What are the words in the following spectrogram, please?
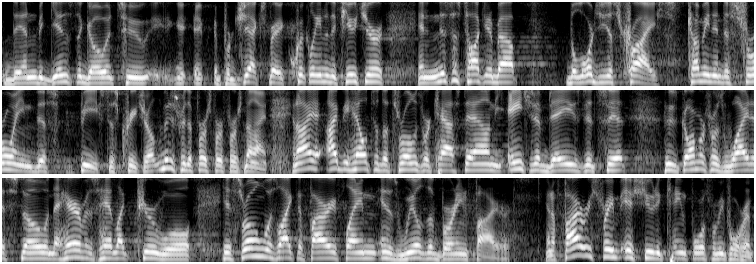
then begins to go into, it, it, projects very quickly into the future, and this is talking about the Lord Jesus Christ coming and destroying this beast, this creature. Let me just read the first verse, verse 9. And I, I beheld till the thrones were cast down, the Ancient of Days did sit, whose garments were as white as snow, and the hair of his head like pure wool. His throne was like the fiery flame, and his wheels of burning fire. And a fiery stream issued and came forth from before him.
